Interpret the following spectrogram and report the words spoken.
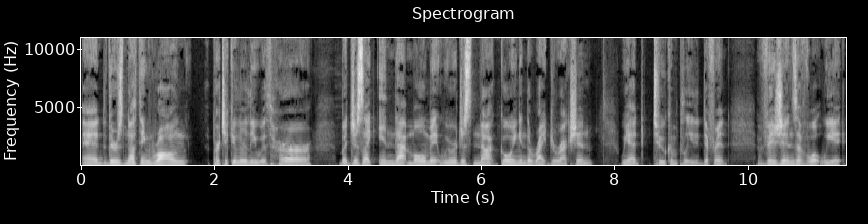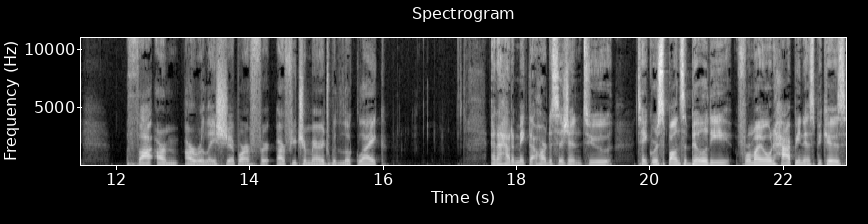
And there's nothing wrong particularly with her, but just like in that moment we were just not going in the right direction. We had two completely different visions of what we thought our our relationship or our our future marriage would look like. And I had to make that hard decision to take responsibility for my own happiness because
